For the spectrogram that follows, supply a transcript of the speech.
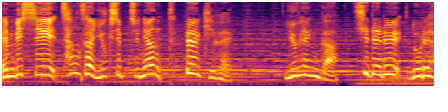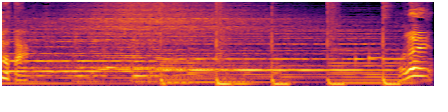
MBC 창사 60주년 특별 기획 유행가 시대를 노래하다. 오늘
